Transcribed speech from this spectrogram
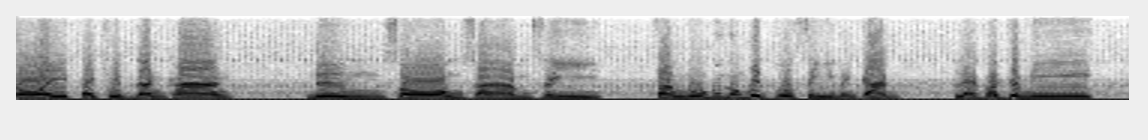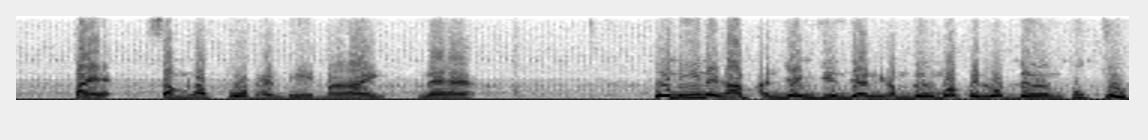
รอยตะเข็บด้านข้าง 1 2 3 4 ฝั่งนู้นก็ต้องเป็นตัว 4 เหมือนกัน แล้วก็จะมีแปะสำหรับตัวแผ่นเพจมาให้นะฮะตัวนี้นะครับอันยังยืนยันคำเดิมว่าเป็นรถเดิมทุกจุด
